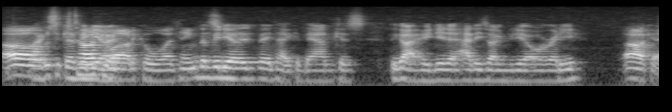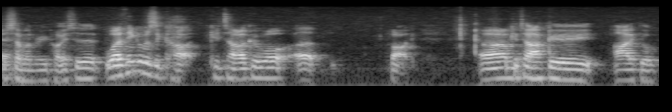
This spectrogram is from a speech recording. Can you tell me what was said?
Oh, it was a Kotaku video. article, I think. The video has been taken down because the guy who did it had his own video already. Oh, okay. Just someone reposted it. Well, I think it was a Ka- Kotaku or uh, fuck. Um, Kotaku article.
